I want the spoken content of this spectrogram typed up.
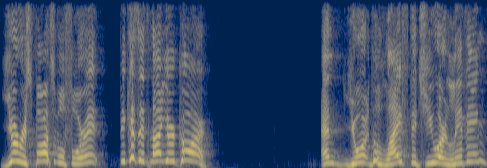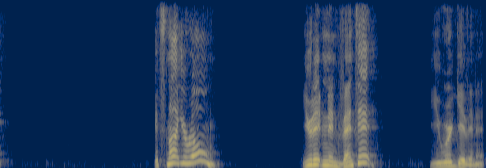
You're responsible for it because it's not your car. And your the life that you are living it's not your own. You didn't invent it, you were given it.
